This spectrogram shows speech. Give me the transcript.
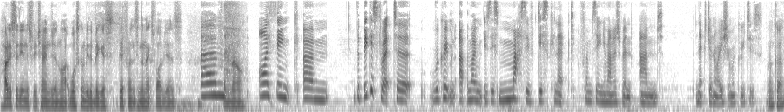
how do you see the industry changing? Like, what's going to be the biggest difference in the next five years Um, from now? I think um, the biggest threat to recruitment at the moment is this massive disconnect from senior management and next generation recruiters Okay. in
